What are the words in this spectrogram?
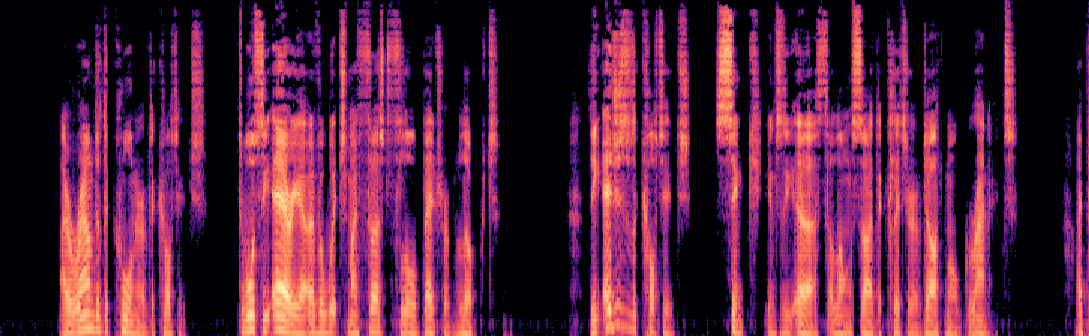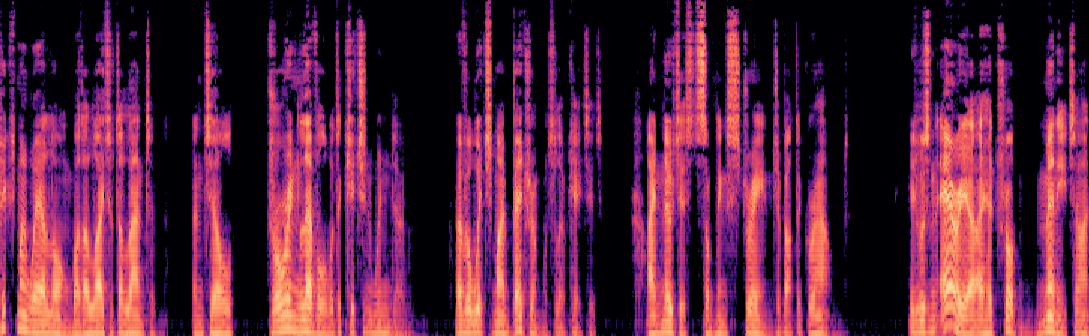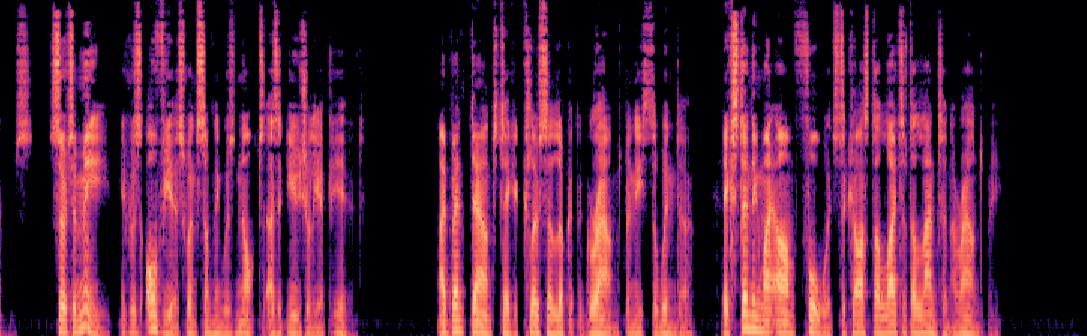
I rounded the corner of the cottage, towards the area over which my first floor bedroom looked. The edges of the cottage sink into the earth alongside the clitter of Dartmoor granite. I picked my way along by the light of the lantern until, drawing level with the kitchen window, over which my bedroom was located, I noticed something strange about the ground. It was an area I had trodden many times, so to me it was obvious when something was not as it usually appeared. I bent down to take a closer look at the ground beneath the window, extending my arm forwards to cast the light of the lantern around me.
